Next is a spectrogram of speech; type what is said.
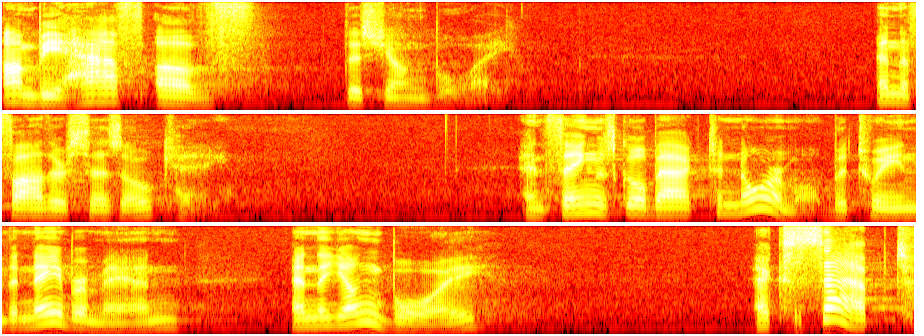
on behalf of this young boy. And the father says, okay. And things go back to normal between the neighbor man and the young boy, except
